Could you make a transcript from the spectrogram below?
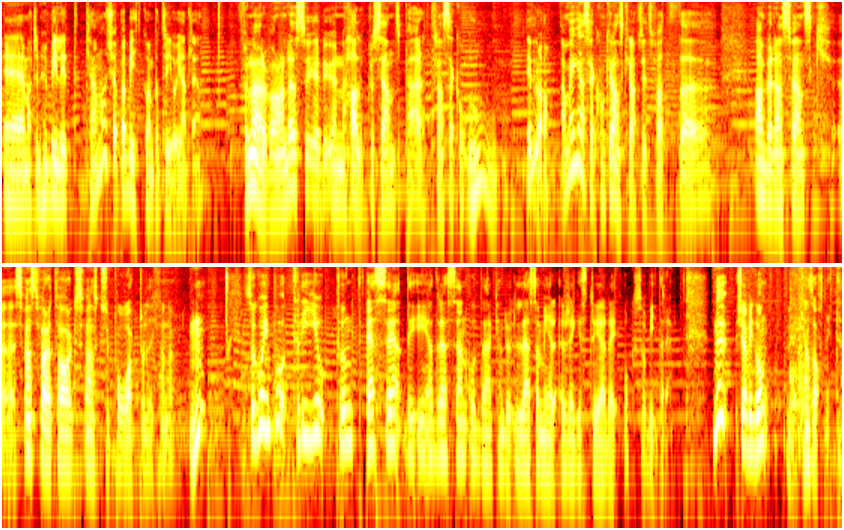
Eh, Martin, hur billigt kan man köpa bitcoin på Trio egentligen? För närvarande så är det en halv procent per transaktion. Oh, det är bra. Ja, men ganska konkurrenskraftigt för att uh, använda en svensk, uh, svenskt företag, svensk support och liknande. Mm. Så gå in på trio.se, det är adressen och där kan du läsa mer, registrera dig och så vidare. Nu kör vi igång veckans avsnitt.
